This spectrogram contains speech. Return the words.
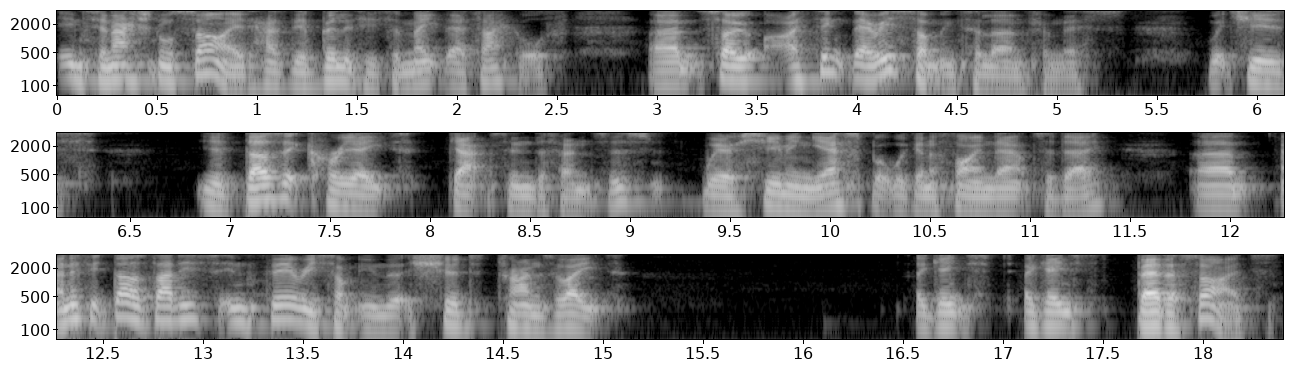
international side has the ability to make their tackles. Um, so I think there is something to learn from this, which is, you know, does it create gaps in defences? We're assuming yes, but we're going to find out today. Um, and if it does, that is in theory something that should translate against against better sides.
